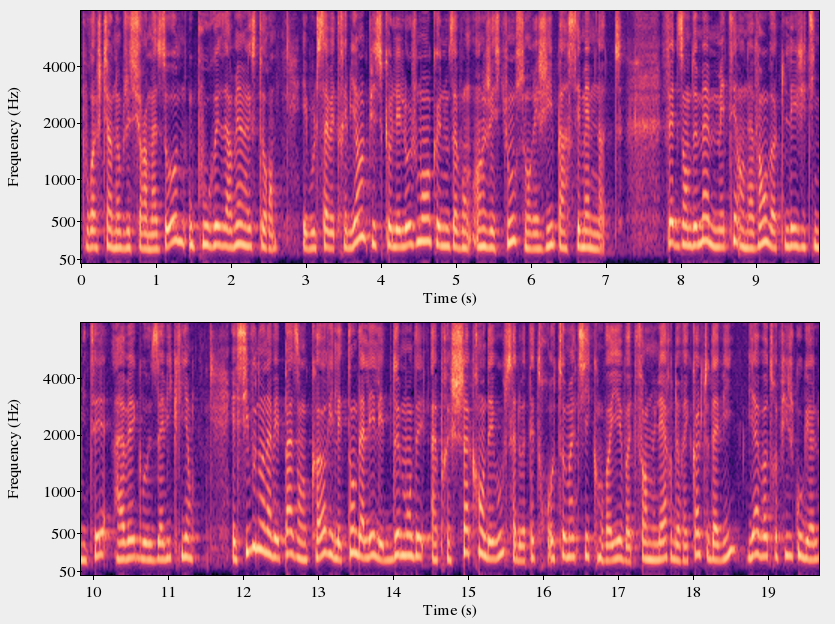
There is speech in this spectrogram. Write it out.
pour acheter un objet sur Amazon ou pour réserver un restaurant. Et vous le savez très bien, puisque les logements que nous avons en gestion sont régis par ces mêmes notes. Faites-en de même, mettez en avant votre légitimité avec vos avis clients. Et si vous n'en avez pas encore, il est temps d'aller les demander. Après chaque rendez-vous, ça doit être automatique. Envoyez votre formulaire de récolte d'avis via votre fiche Google.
